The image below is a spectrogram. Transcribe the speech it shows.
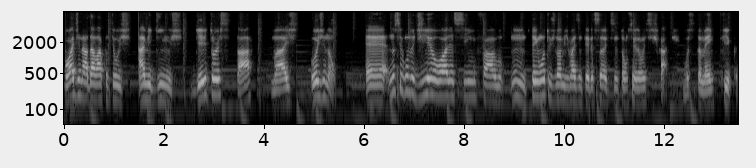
Pode nadar lá com teus amiguinhos Gators, tá? Mas hoje não. É, no segundo dia eu olho assim e falo, hum, tem outros nomes mais interessantes, então serão esses caras. Você também fica.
